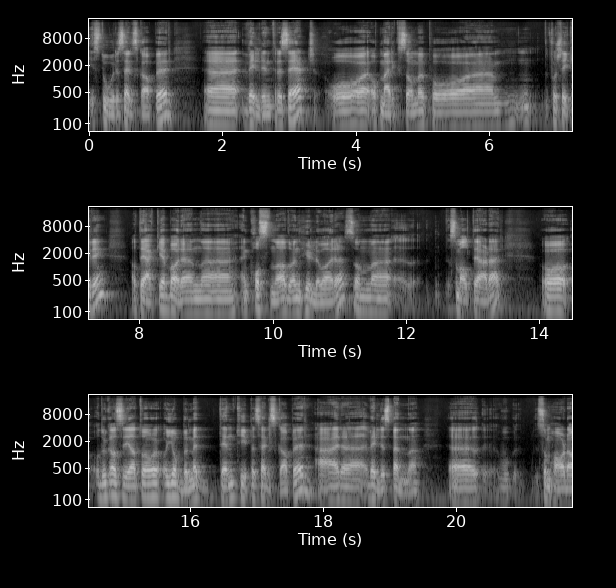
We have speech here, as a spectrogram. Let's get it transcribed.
i store selskaper Eh, veldig interessert og oppmerksomme på eh, forsikring. At det er ikke bare en, eh, en kostnad og en hyllevare som, som alltid er der. Og, og, du kan si at å, å, jobbe med den type selskaper er veldig spennende. som har da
